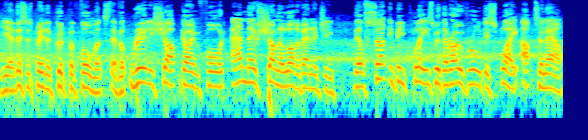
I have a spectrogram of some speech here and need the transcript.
Yeah, this has been a good performance. They've looked really sharp going forward, and they've shown a lot of energy. They'll certainly be pleased with their overall display up to now.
